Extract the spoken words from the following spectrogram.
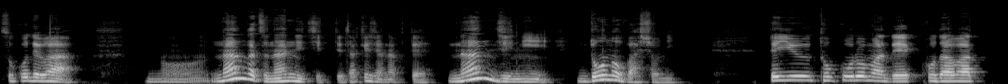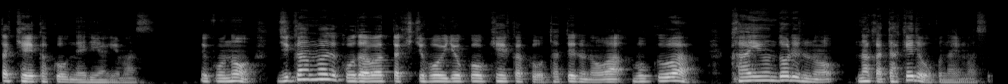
そこでは、の何月何日ってだけじゃなくて、何時に、どの場所にっていうところまでこだわった計画を練り上げます。で、この時間までこだわった基地方位旅行計画を立てるのは、僕は海運ドリルの中だけで行います。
